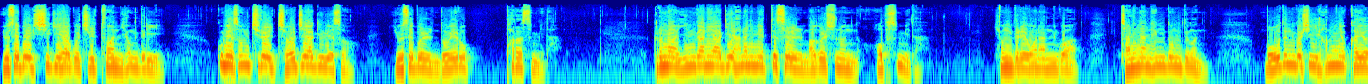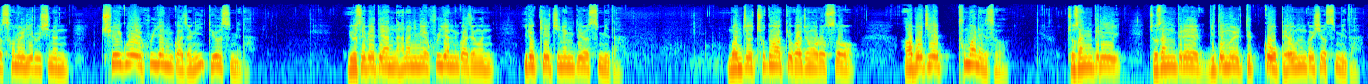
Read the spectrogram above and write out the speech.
요셉을 시기하고 질투한 형들이 꿈의 성취를 저지하기 위해서 요셉을 노예로 팔았습니다. 그러나 인간의 악이 하나님의 뜻을 막을 수는 없습니다. 형들의 원한과 잔인한 행동 등은 모든 것이 합력하여 선을 이루시는 최고의 훈련 과정이 되었습니다. 요셉에 대한 하나님의 훈련 과정은 이렇게 진행되었습니다. 먼저 초등학교 과정으로서 아버지의 품 안에서 조상들이 조상들의 믿음을 듣고 배우는 것이었습니다.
